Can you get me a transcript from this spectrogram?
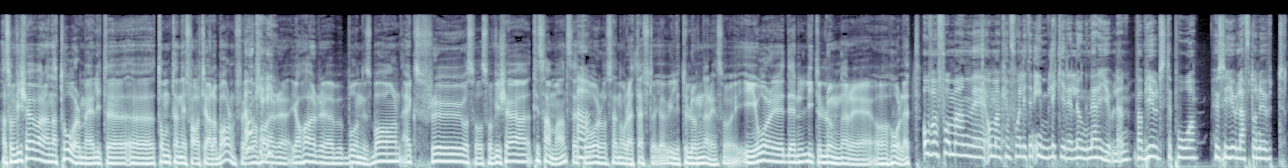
Alltså vi kör varannat år med lite uh, tomten är far till alla barn. För Okej. jag har, jag har eh, bonusbarn, exfru och så. Så vi kör tillsammans ett Ja. år och sen året efter gör vi lite lugnare. Så i år är det lite lugnare uh, hållet. Och vad får man, eh, om man kan få en liten inblick i det lugnare julen? Vad bjuds det på? Hur ser julafton ut?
